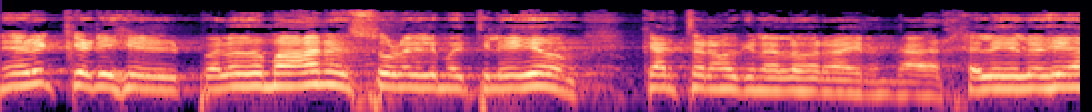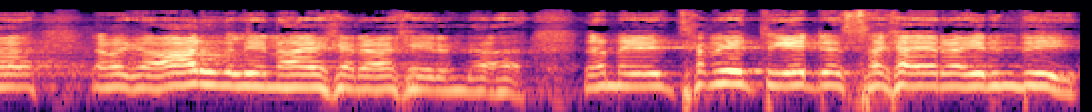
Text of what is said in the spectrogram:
நெருக்கடிகள் பலவிதமான சூழல் மத்தியிலேயும் கர்த்தர் நமக்கு நல்லவராயிருந்தார். இல்லையா நமக்கு ஆறுதலின் நாயகராக இருந்தார். நம்மை சமயத்து ஏற்ற சகாயராக இருந்து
